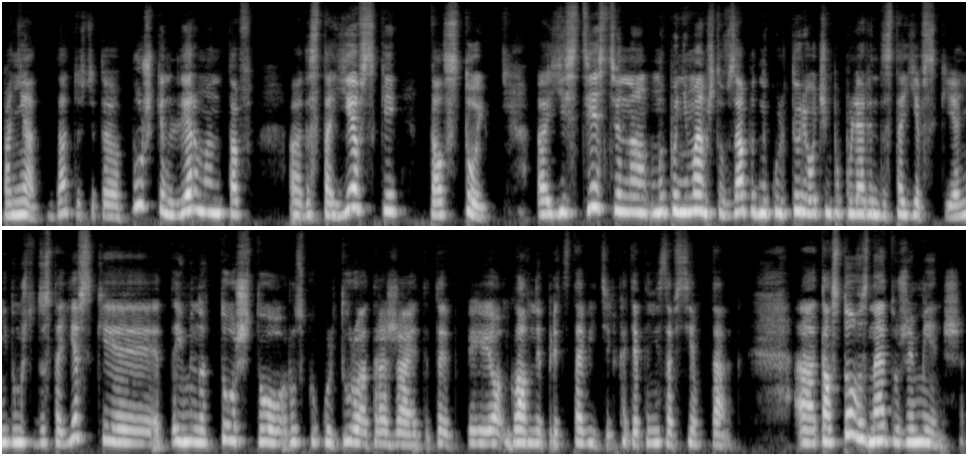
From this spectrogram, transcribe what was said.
Понятно, да? То есть это Пушкин, Лермонтов, Достоевский, Толстой. А, естественно, мы понимаем, что в западной культуре очень популярен Достоевский. Они думают, что Достоевский – это именно то, что русскую культуру отражает. Это ее главный представитель, хотя это не совсем так. А Толстого знают уже меньше.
